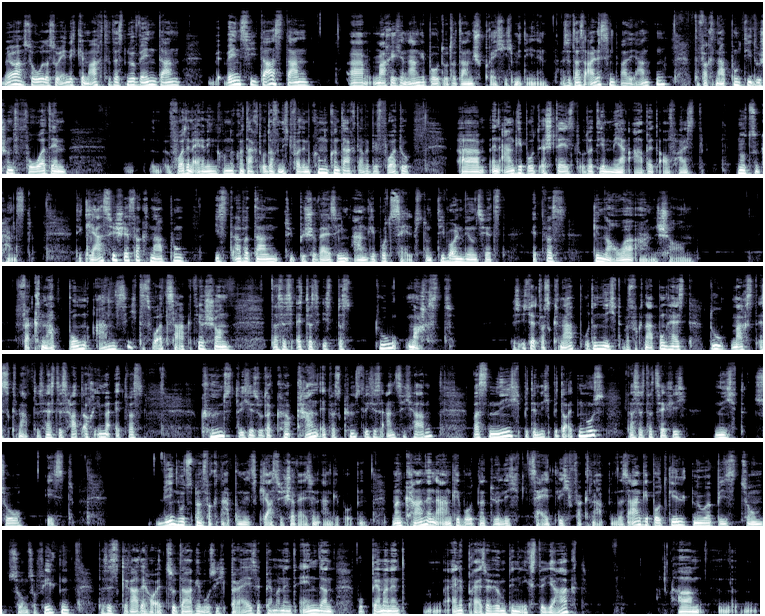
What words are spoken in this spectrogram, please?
ja, so oder so ähnlich gemacht hat, dass nur wenn dann, wenn sie das, dann äh, mache ich ein Angebot oder dann spreche ich mit ihnen. Also das alles sind Varianten der Verknappung, die du schon vor dem vor dem eigentlichen Kundenkontakt oder nicht vor dem Kundenkontakt, aber bevor du äh, ein Angebot erstellst oder dir mehr Arbeit aufhalst, nutzen kannst. Die klassische Verknappung ist aber dann typischerweise im Angebot selbst und die wollen wir uns jetzt etwas genauer anschauen. Verknappung an sich, das Wort sagt ja schon, dass es etwas ist, das du machst. Es ist etwas knapp oder nicht, aber Verknappung heißt, du machst es knapp. Das heißt, es hat auch immer etwas Künstliches oder kann etwas Künstliches an sich haben, was nicht, bitte nicht bedeuten muss, dass es tatsächlich nicht so ist. Wie nutzt man Verknappung jetzt klassischerweise in Angeboten? Man kann ein Angebot natürlich zeitlich verknappen. Das Angebot gilt nur bis zum so und so vielten. Das ist gerade heutzutage, wo sich Preise permanent ändern, wo permanent eine Preiserhöhung die nächste jagt. Ähm,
